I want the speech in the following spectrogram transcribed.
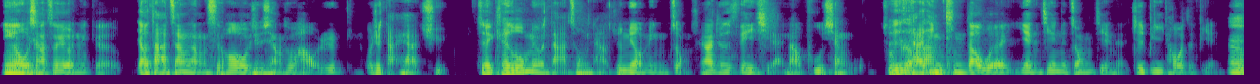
因为我小时候有那个要打蟑螂的时候，我就想说好，我就我就打下去。对，可是我没有打中它，就是没有命中，所以它就是飞起来，然后扑向我，就是它已经停到我的眼尖的中间了，就是鼻头这边，嗯，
